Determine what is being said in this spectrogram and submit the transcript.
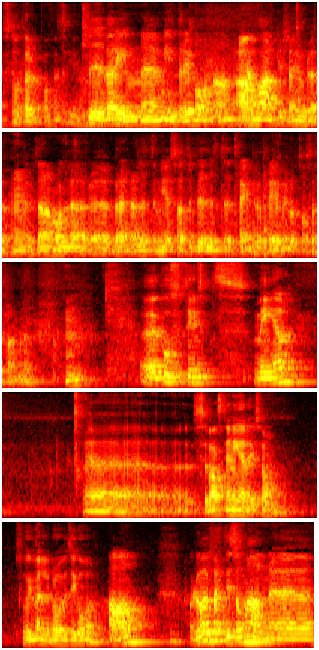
stoppar upp offensiven. kliver in eh, mindre i banan Ja. än vad Ankersen gjorde. Mm. Utan han håller eh, bredden lite mer så att det blir lite trängre för Emil att ta sig fram nu. Mm. Eh, positivt mer. Eh, Sebastian Eriksson såg ju väldigt bra ut igår. Ja, och det var faktiskt som han, eh,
